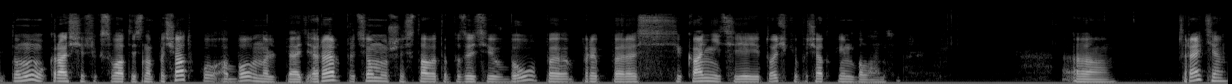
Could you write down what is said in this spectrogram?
І Тому краще фіксуватись на початку або в 0,5 РР, при цьому щось ставити позицію в БУ при пересіканні цієї точки початку імбалансу. Е, Третє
